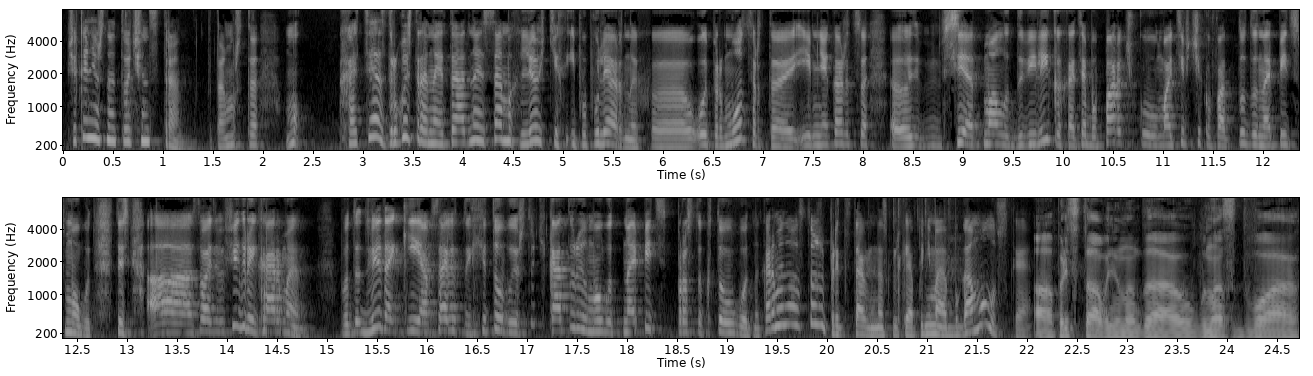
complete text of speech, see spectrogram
Вообще, конечно, это очень странно, потому что, ну, Хотя, с другой стороны, это одна из самых легких и популярных э, опер Моцарта, и мне кажется, э, все от мала до велика хотя бы парочку мотивчиков оттуда напеть смогут. То есть э, «Свадьба Фигра» и «Кармен». Вот две такие абсолютно хитовые штуки, которые могут напеть просто кто угодно. Кармен у вас тоже представлена, насколько я понимаю, Богомоловская. А, представлено, да. У нас два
